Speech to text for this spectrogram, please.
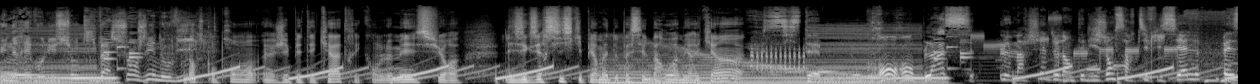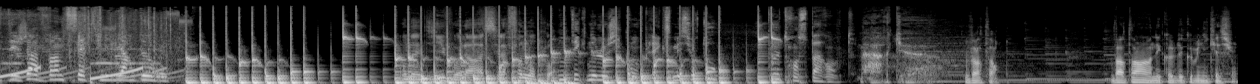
une révolution qui va changer nos vies. Lorsqu'on prend euh, GPT-4 et qu'on le met sur les exercices qui permettent de passer le barreau américain, Système grand remplace. Le marché de l'intelligence artificielle pèse déjà 27 milliards d'euros. dit voilà, c'est la fin de l'emploi. Une technologie complexe, mais surtout peu transparente. Marqueur. 20 ans. 20 ans en école de communication.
